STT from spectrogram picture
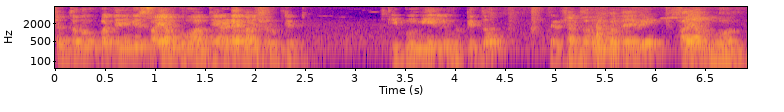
ಶತರೂಪದೇವಿ ಸ್ವಯಂಭೂ ಅಂತ ಎರಡೇ ಮನುಷ್ಯರು ಹುಟ್ಟಿದ್ದು. ಈ ಭೂಮಿಯಲ್ಲಿ ಹುಟ್ಟಿದ್ದು? ಶತರೂಪದೇವಿ ಸ್ವಯಂಭೂ ಅಂತ.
